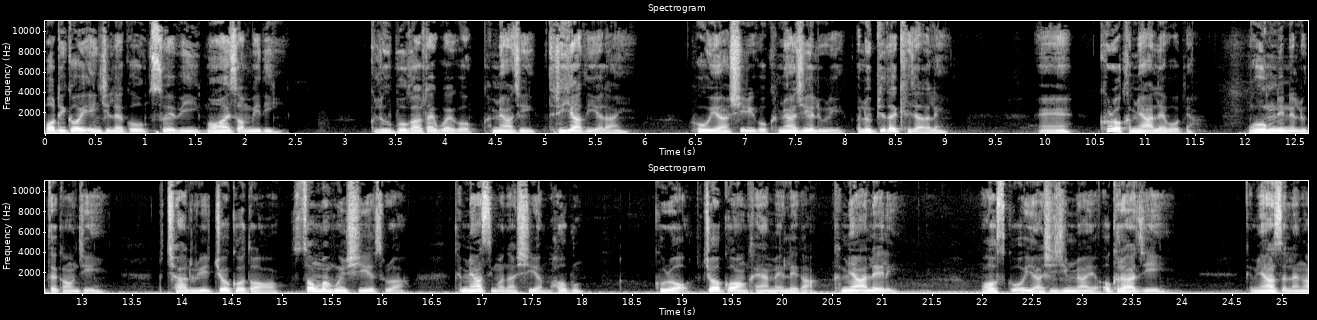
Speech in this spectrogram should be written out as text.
ပေါ်တီကောရဲ့အင်ဂျီလက်ကိုဆွဲပြီးမောဟိုက်ဆောင်မိသည်ဂလူဘိုကတိုက်ပွဲကိုခမားကြီးသတိရသည်ရဲ့လားဟိုရာရှိတွေကိုခမားကြီးရဲ့လူတွေဘယ်လိုပြစ်တက်ခဲ့ကြသလဲဟမ်ခုတော့ခမားအလဲပေါ့ဗျာငိုးမနေနဲ့လူသက်ကောင်းကြီးတခြားလူတွေကြောကော့တော့အောင်စုံမခွင့်ရှိရဲဆိုတာခမားစီမှာသာရှိရမဟုတ်ဘူးခုတော့ကြောကော့အောင်ခံရမယ်အလဲကခမားအလဲလေမော်စကိုအရာရှိကြီးများရဲ့ဥက္ကရာကြီးခမားဇလန်က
